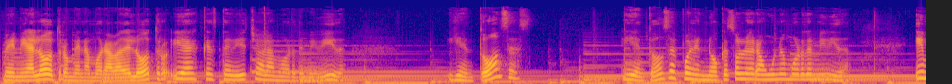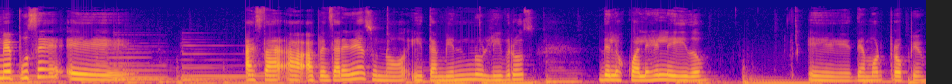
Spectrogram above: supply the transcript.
Venía el otro, me enamoraba del otro y es que este bicho el amor de mi vida. Y entonces, y entonces pues no que solo era un amor de mi vida. Y me puse eh, hasta a, pensar en eso, ¿no? Y también unos libros de los cuales he leído eh, de amor propio.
